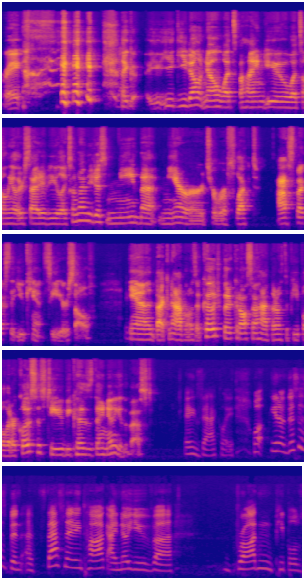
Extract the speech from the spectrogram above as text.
right? like you, you don't know what's behind you, what's on the other side of you. Like sometimes you just need that mirror to reflect aspects that you can't see yourself. And that can happen with a coach, but it could also happen with the people that are closest to you because they know you the best. Exactly. Well, you know, this has been a fascinating talk. I know you've uh, broadened people's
